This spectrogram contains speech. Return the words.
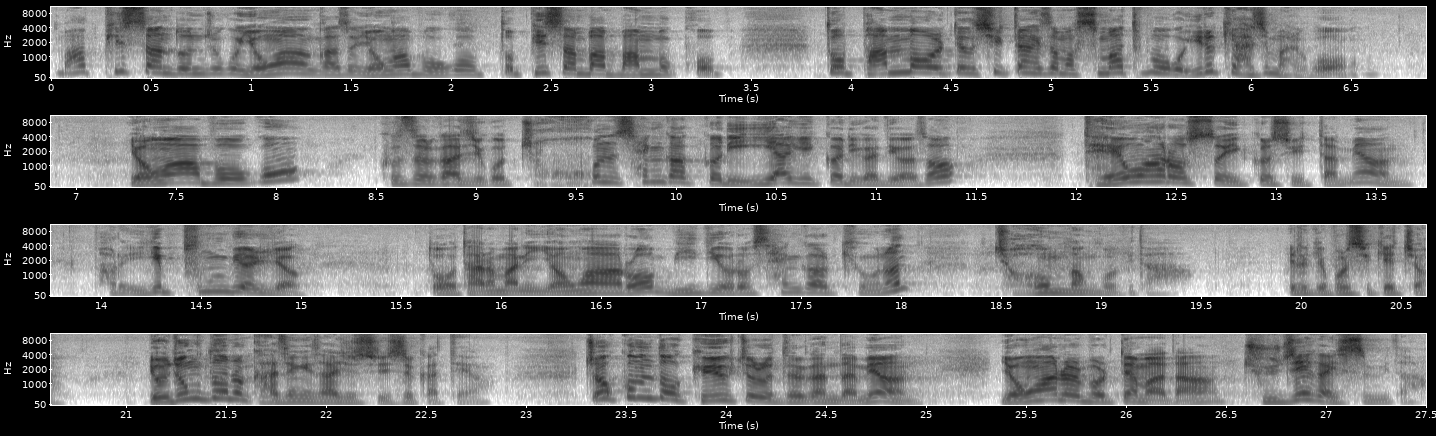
막 비싼 돈 주고 영화관 가서 영화 보고 또 비싼 밥 밥 먹고 또 밥 먹을 때도 식당에서 막 스마트 보고 이렇게 하지 말고 영화 보고 그것을 가지고 좋은 생각거리, 이야기거리가 되어서 대화로서 이끌 수 있다면 바로 이게 분별력 또 다름 아닌 영화로 미디어로 생각을 키우는 좋은 방법이다. 이렇게 볼 수 있겠죠. 요 정도는 가정에서 하실 수 있을 것 같아요. 조금 더 교육적으로 들어간다면 영화를 볼 때마다 주제가 있습니다.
